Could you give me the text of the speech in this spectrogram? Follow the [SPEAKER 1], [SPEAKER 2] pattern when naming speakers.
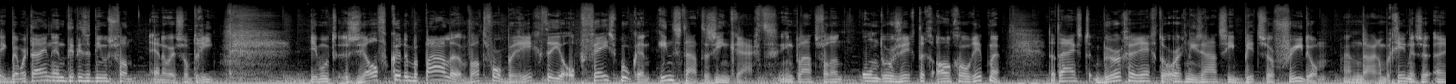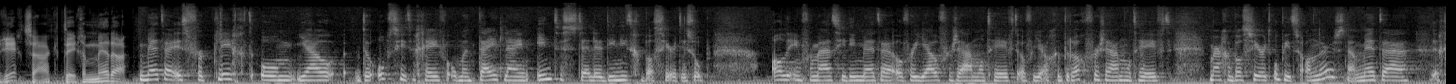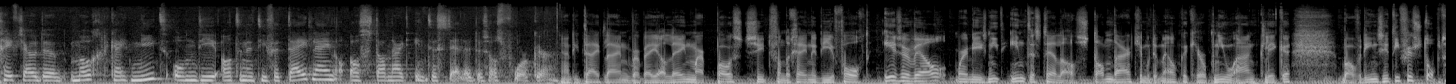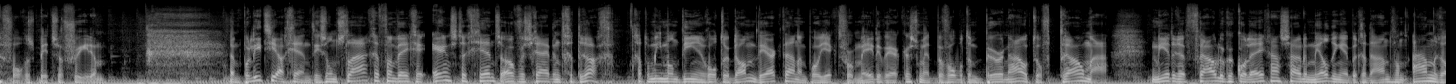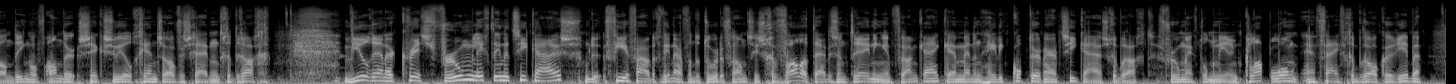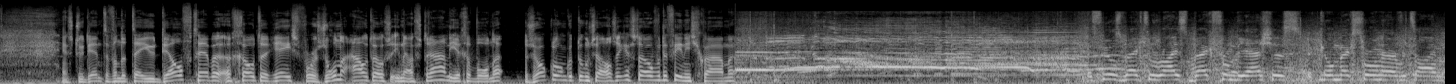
[SPEAKER 1] Ik ben Martijn en dit is het nieuws van NOS op 3. Je moet zelf kunnen bepalen wat voor berichten je op Facebook en Insta te zien krijgt... in plaats van een ondoorzichtig algoritme. Dat eist burgerrechtenorganisatie Bits of Freedom. En daarom beginnen ze een rechtszaak tegen Meta.
[SPEAKER 2] Meta is verplicht om jou de optie te geven om een tijdlijn in te stellen... die niet gebaseerd is op alle informatie die Meta over jou verzameld heeft, over jouw gedrag verzameld heeft, maar gebaseerd op iets anders. Nou, Meta geeft jou de mogelijkheid niet om die alternatieve tijdlijn als standaard in te stellen, dus als voorkeur.
[SPEAKER 1] Ja, die tijdlijn waarbij je alleen maar posts ziet van degene die je volgt, is er wel, maar die is niet in te stellen als standaard. Je moet hem elke keer opnieuw aanklikken. Bovendien zit hij verstopt volgens Bits of Freedom. Een politieagent is ontslagen vanwege ernstig grensoverschrijdend gedrag. Het gaat om iemand die in Rotterdam werkte aan een project voor medewerkers... met bijvoorbeeld een burn-out of trauma. Meerdere vrouwelijke collega's zouden melding hebben gedaan... van aanranding of ander seksueel grensoverschrijdend gedrag. Wielrenner Chris Froome ligt in het ziekenhuis. De viervoudig winnaar van de Tour de France is gevallen tijdens een training in Frankrijk... en met een helikopter naar het ziekenhuis gebracht. Froome heeft onder meer een klaplong en vijf gebroken ribben. En studenten van de TU Delft hebben een grote race voor zonneauto's in Australië gewonnen. Zo klonk het toen ze als eerste over de finish kwamen.
[SPEAKER 3] It feels back to rise back from the ashes, come back stronger every time.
